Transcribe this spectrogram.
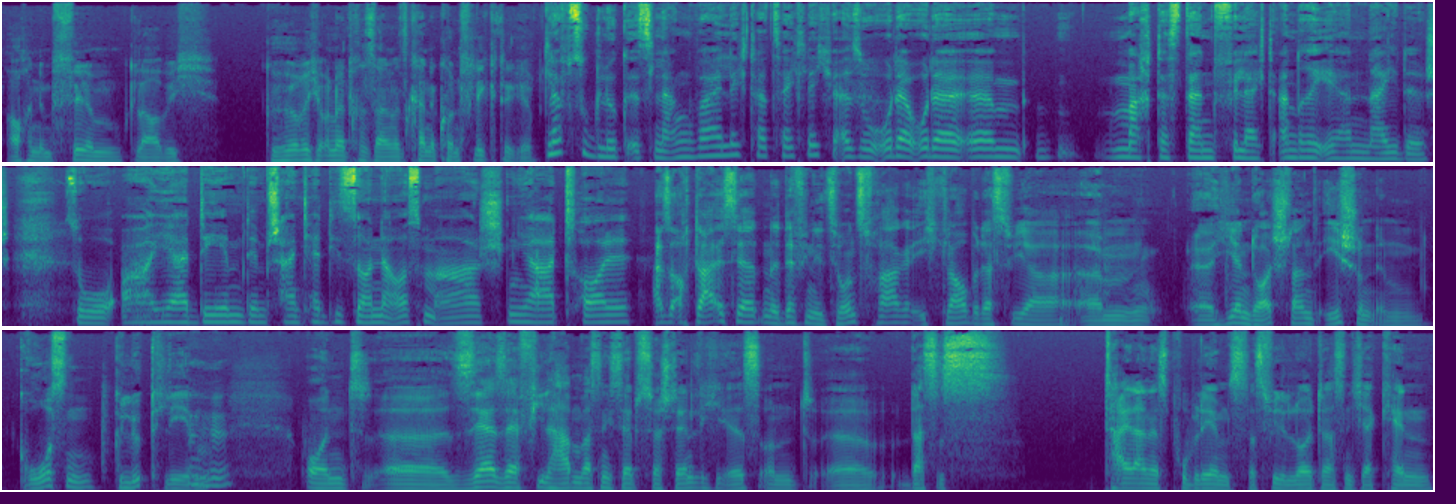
auch in dem Film, glaube ich, gehörig uninteressant, wenn es keine Konflikte gibt. Glaubst du, Glück ist langweilig tatsächlich? Also oder oder ähm, macht das dann vielleicht andere eher neidisch? So, oh ja, dem, dem scheint ja die Sonne aus dem Arsch. Ja, toll. Also auch da ist ja eine Definitionsfrage. Ich glaube, dass wir ähm, äh, hier in Deutschland eh schon im großen Glück leben. Mhm. Und äh, sehr, sehr viel haben, was nicht selbstverständlich ist. Und äh, das ist Teil eines Problems, dass viele Leute das nicht erkennen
